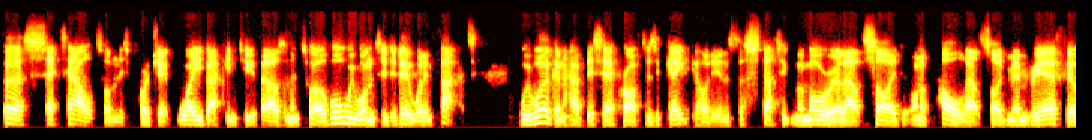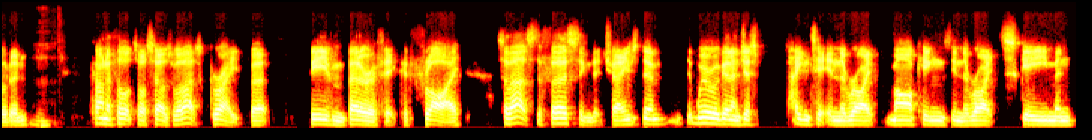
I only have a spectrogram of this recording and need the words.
first set out on this project way back in 2012, all we wanted to do, well, in fact, we were going to have this aircraft as a gate guardian, as the static memorial outside on a pole outside Membury Airfield. And mm. kind of thought to ourselves, well, that's great, but be even better if it could fly. So that's the first thing that changed. Then we were going to just paint it in the right markings, in the right scheme, and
